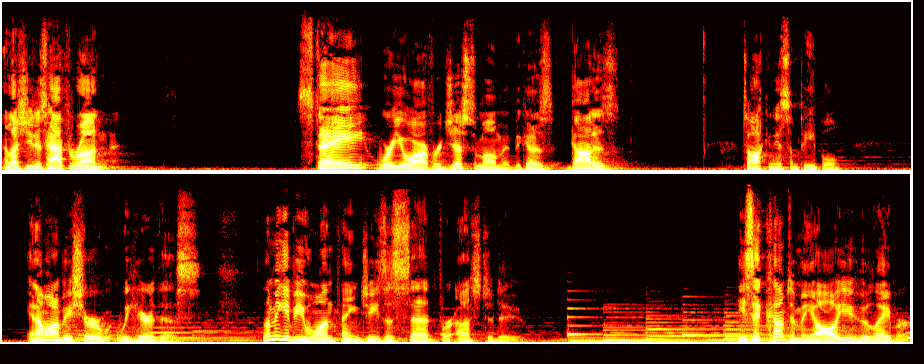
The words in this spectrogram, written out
unless you just have to run, stay where you are for just a moment because God is talking to some people. And I want to be sure we hear this. Let me give you one thing Jesus said for us to do. He said, Come to me, all you who labor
